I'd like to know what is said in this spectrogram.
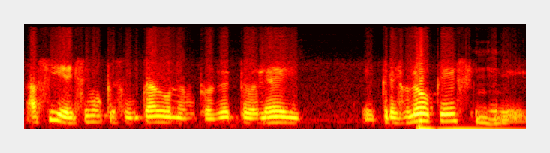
Así es, hemos presentado un proyecto de ley eh, tres bloques, eh,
